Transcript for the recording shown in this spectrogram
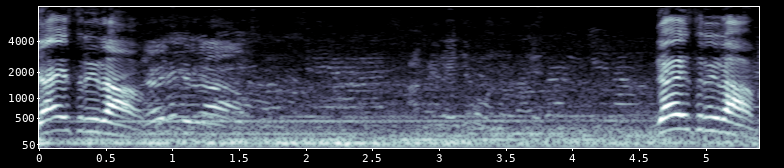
जय श्रीराम। जय श्रीराम।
